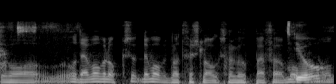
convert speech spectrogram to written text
det var, och det var väl också det var väl något förslag som var uppe för många Jo,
